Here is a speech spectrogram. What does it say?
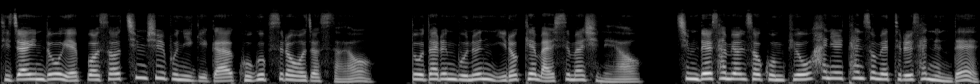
디자인도 예뻐서 침실 분위기가 고급스러워졌어요. 또 다른 분은 이렇게 말씀하시네요. 침대 사면서 곰표 한일 탄소 매트를 샀는데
